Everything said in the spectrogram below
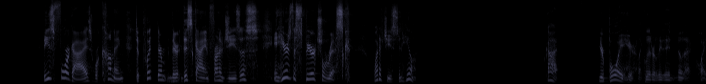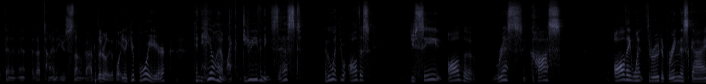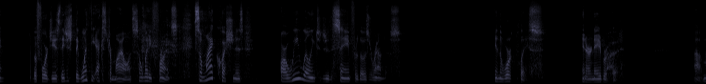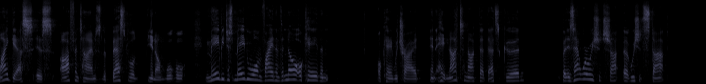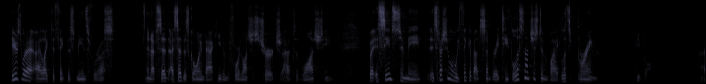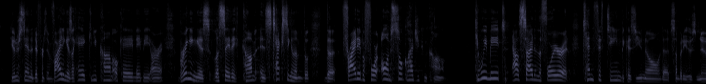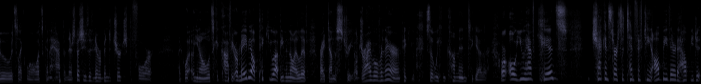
These four guys were coming to put their, their, this guy in front of Jesus, and here's the spiritual risk. What if Jesus didn't heal him? God, your boy here, like literally, they didn't know that quite then at that, at that time that he was Son of God. Literally, the boy, like your boy here didn't heal him. Like, do you even exist? Like, we went through all this. Do you see all the risks and costs? All they went through to bring this guy before Jesus, they just they went the extra mile on so many fronts. So my question is, are we willing to do the same for those around us? In the workplace, in our neighborhood. Uh, my guess is oftentimes the best will, you know, we'll, we'll maybe, just maybe we'll invite to, no, okay, then, okay, we tried. And hey, not to knock that, that's good. But is that where we should, shop, uh, we should stop? Here's what I, I, like to think this means for us. And I've said, I said this going back even before we launched this church uh, to the launch team. But it seems to me, especially when we think about December 18th, let's not just invite, let's bring people. Do you understand the difference? Inviting is like, hey, can you come? Okay, maybe, all right. Bringing is, let's say they come and it's texting them the, the Friday before, oh, I'm so glad you can come. Can we meet outside in the foyer at 10:15 because you know that somebody who's new, it's like, well, what's going to happen there? Especially if they've never been to church before. Like, well, you know, let's get coffee. Or maybe I'll pick you up, even though I live right down the street. I'll drive over there and pick you so that we can come in together. Or, oh, you have kids? Check-in starts at 10:15. I'll be there to help you do.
